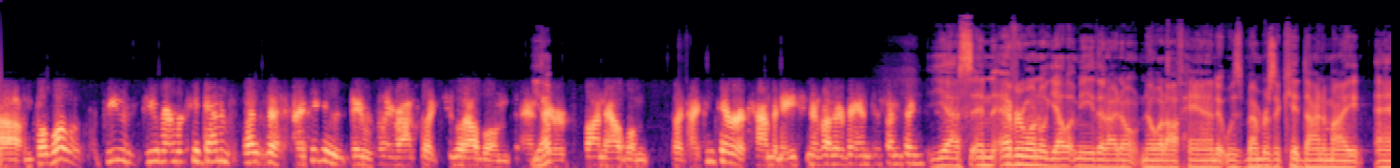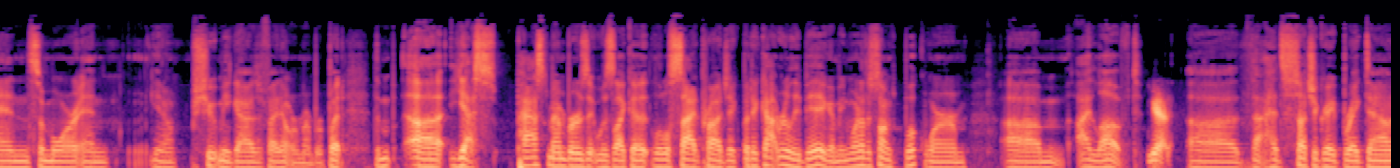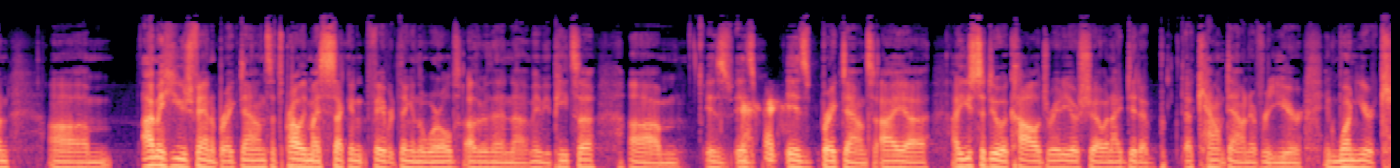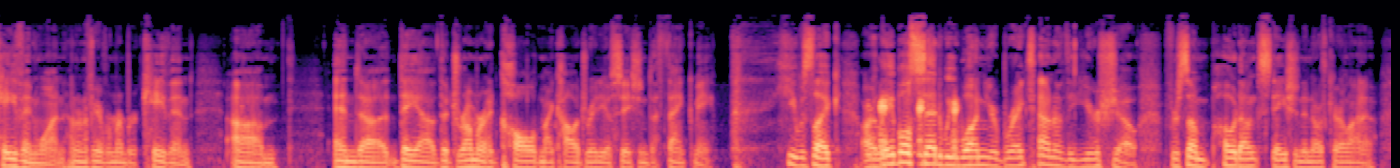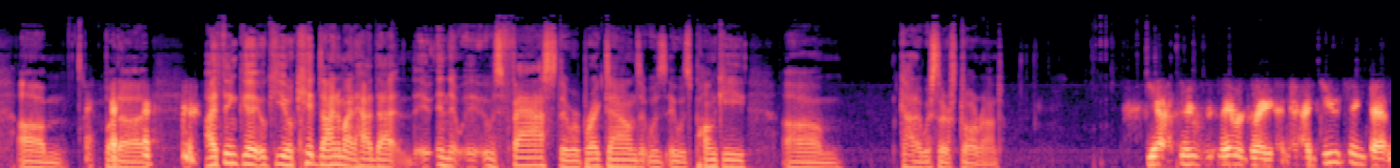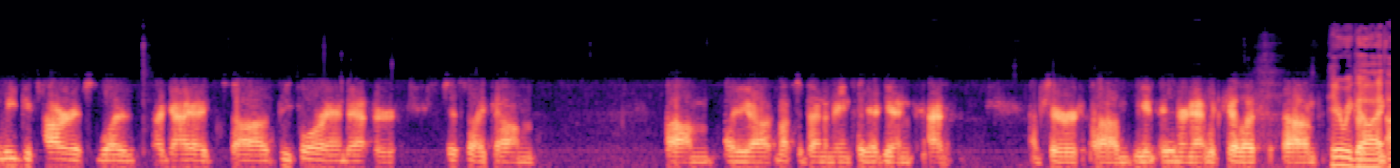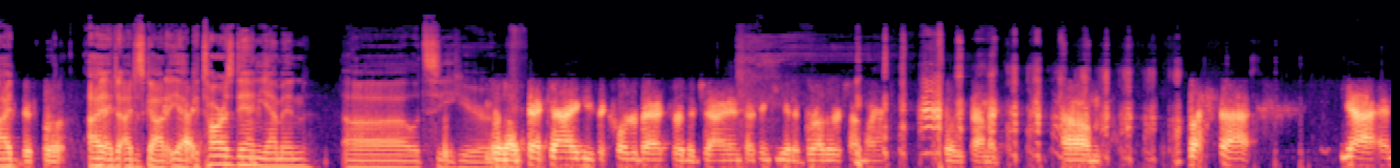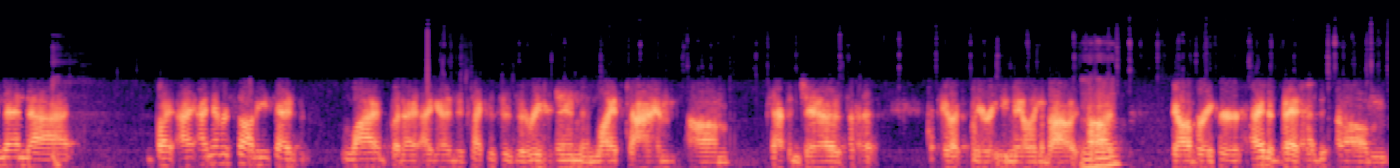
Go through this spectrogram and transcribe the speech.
Um, but what do you do? You remember Kid Dynamite? Was that? I think it was they were really around for like two albums, and Yep. they were fun albums. But I think they were a combination of other bands or something. Yes, and everyone will yell at me that I don't know it offhand. It was members of Kid Dynamite and some more, and you know, shoot me guys if I don't remember. But the uh, yes, past members, it was like a little side project, but it got really big. I mean, one of the songs, Bookworm, um, I loved. Yes. Uh, that had such a great breakdown. Um, I'm a huge fan of breakdowns. It's probably my second favorite thing in the world, other than uh, maybe pizza. Um, is is is breakdowns. I uh, I used to do a college radio show, and I did a, a countdown every year. In one year, Cave In won. I don't know if you ever remember Cave In. Um, and uh, they uh, the drummer had called my college radio station to thank me. he was like, "Our label said we won your breakdown of the year show for some podunk station in North Carolina." Um, but uh, I think uh, you know, Kid Dynamite had that, and it, it was fast. There were breakdowns. It was it was punky. Um, God, I wish they were still around. Yeah, they they were great. And I do think that lead guitarist was a guy I saw before and after, just like um um a uh, must have been a mainstay again. I, I'm sure um, the internet would kill us. Um, Here we go. I I, just I, I just got it. Yeah, guitarist Dan Yemin. Uh, let's see here. for like that guy, he's the quarterback for the Giants. I think he had a brother somewhere. That's what. Um, but uh, yeah, and then uh, but I, I never saw these guys live, but I, I got into Texas Is the Reason and Lifetime, um, Cap'n Jazz. I, I feel like we were emailing about uh, Mhm. Jawbreaker. I had a bad um,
